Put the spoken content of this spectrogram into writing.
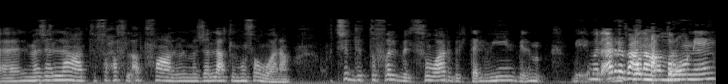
المجلات صحف الأطفال والمجلات المصورة. تشد الطفل بالصور بالتلوين بال... ونقرب على مقرونة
